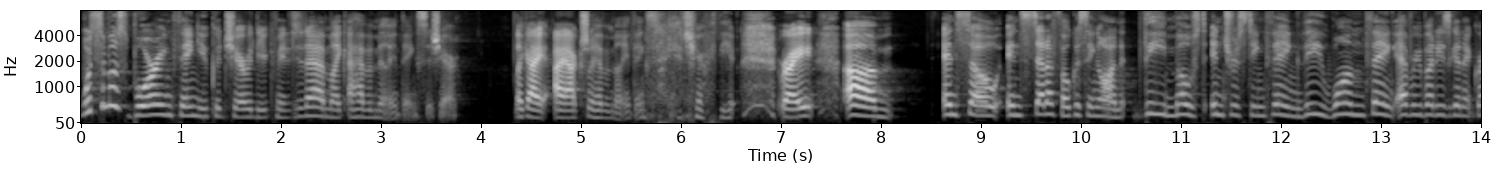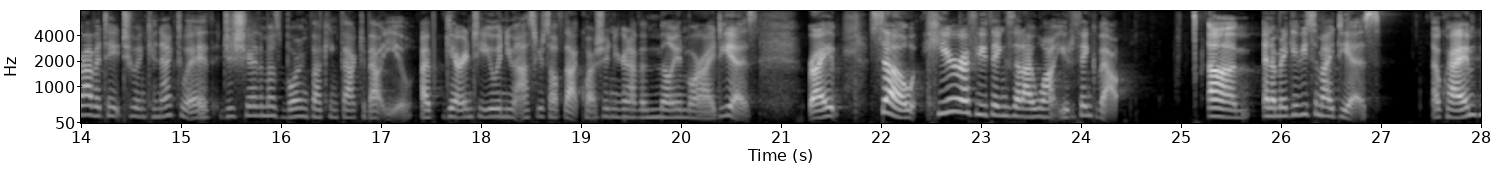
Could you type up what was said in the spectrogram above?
what's the most boring thing you could share with your community today? I'm like, I have a million things to share. Like I, I actually have a million things I can share with you, right? Um, and so instead of focusing on the most interesting thing, the one thing everybody's going to gravitate to and connect with, just share the most boring fucking fact about you. I guarantee you, when you ask yourself that question, you're going to have a million more ideas, right? So here are a few things that I want you to think about. Um, and I'm going to give you some ideas, okay?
